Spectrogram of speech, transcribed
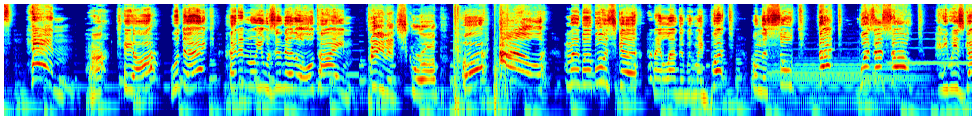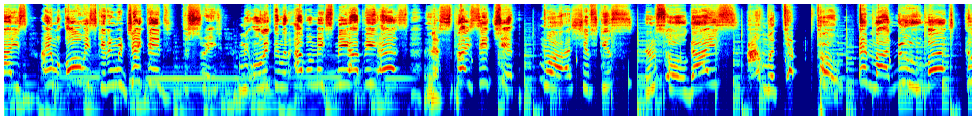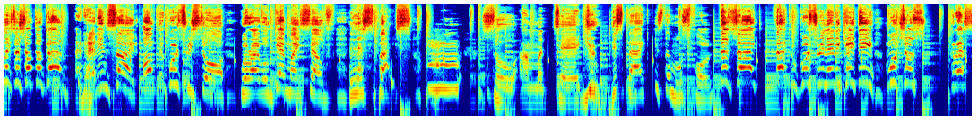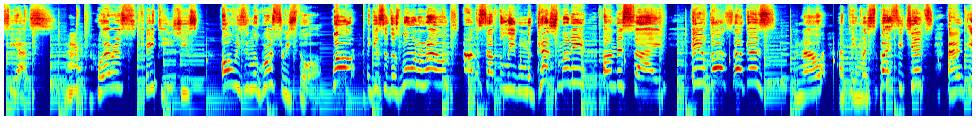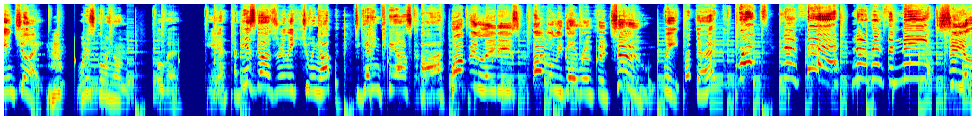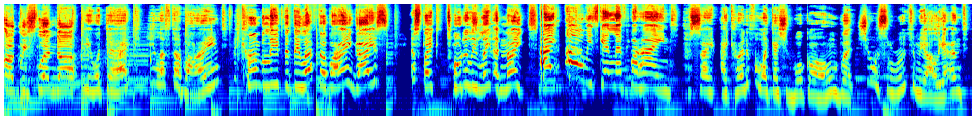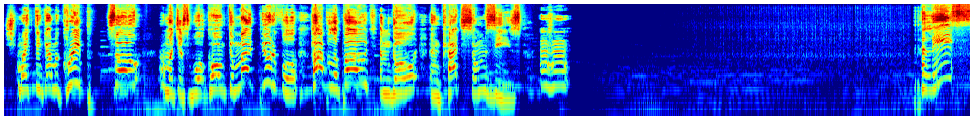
him! Huh? KR? What the heck? I didn't know you was in there the whole time. Beat it, scrub! Huh? Ow! My babushka! And I landed with my butt on the salt. That was assault! Anyways, guys, I am always getting rejected. That's right. And the only thing that ever makes me happy is the spicy chip. Mwah, chef's kiss. And so, guys, I'm a tiptoe in my new merch, collectorshop.com, and head inside of the grocery store where I will get myself less spice. Mmm. So I'ma take you. This bag is the most full. This side, thank you, grocery lady Katie. Muchos gracias. Hmm? Where is Katie? She's always in the grocery store. Well, I guess if there's no one around, I'll just have to leave them the cash money on this side. Here you go, suckers. Now I take my spicy chips and enjoy. Hmm? What is going on over here? Are these guys really queuing up to get in Chaos car? Hop in, ladies! I've only got room for two! Wait, what the heck? What? No fair! No room for me! See ya, ugly Slender! Wait, what the heck? He left her behind? I can't believe that they left her behind, guys! It's like totally late at night. I always get left behind! That's right, I kind of feel like I should walk her home, but she was so rude to me earlier and she might think I'm a creep. So, I'ma just walk home to my beautiful hobble abode and go and catch some Z's. Mm-hmm. Police?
